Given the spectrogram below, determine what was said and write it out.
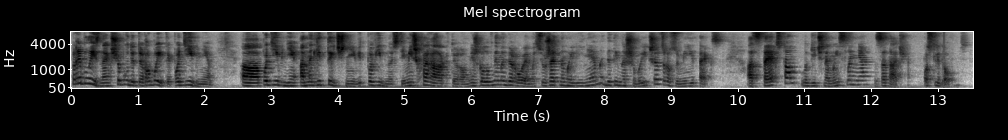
Приблизно, якщо будете робити подібні, подібні аналітичні відповідності між характером, між головними героями, сюжетними лініями, дитина швидше зрозуміє текст. А з текстом логічне мислення, задача, послідовність.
